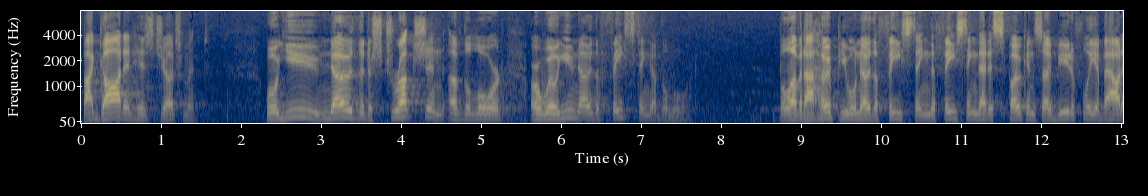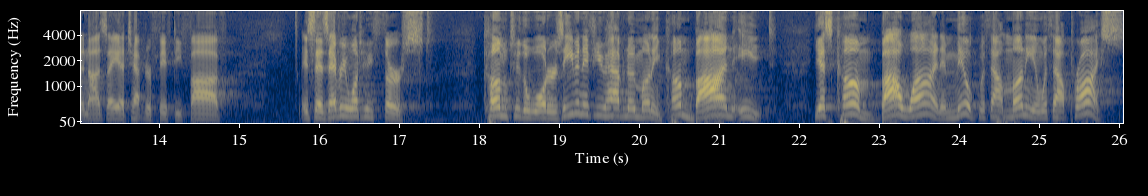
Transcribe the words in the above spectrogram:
by God and his judgment? Will you know the destruction of the Lord, or will you know the feasting of the Lord? Beloved, I hope you will know the feasting, the feasting that is spoken so beautifully about in Isaiah chapter 55. It says, Everyone who thirsts, come to the waters. Even if you have no money, come buy and eat. Yes, come, buy wine and milk without money and without price.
